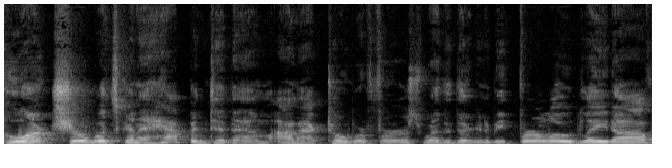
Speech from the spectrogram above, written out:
who aren't sure what's going to happen to them on October 1st, whether they're going to be furloughed, laid off,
